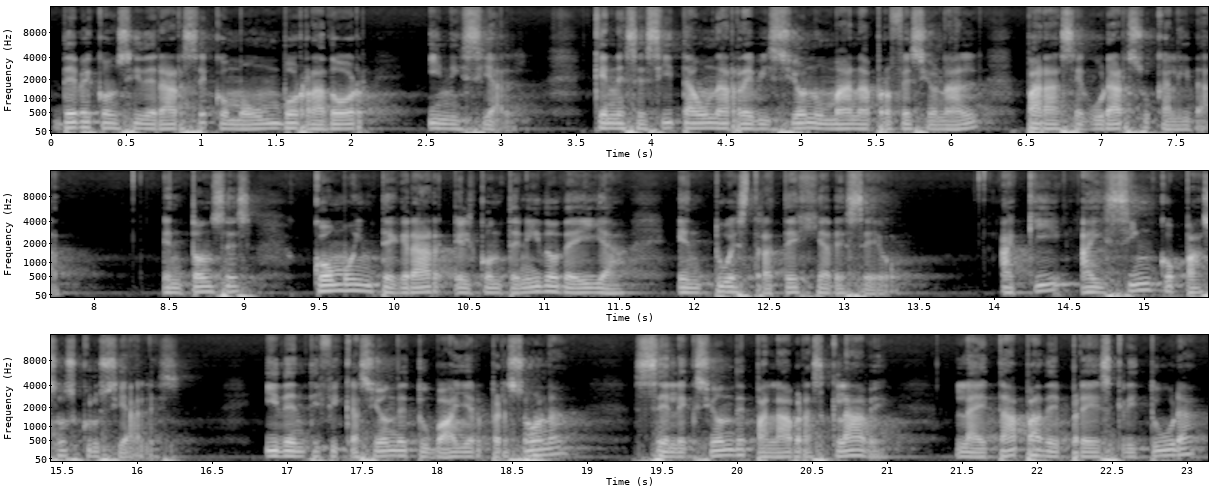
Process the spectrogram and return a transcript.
debe considerarse como un borrador inicial que necesita una revisión humana profesional para asegurar su calidad. Entonces, ¿cómo integrar el contenido de IA en tu estrategia de SEO? Aquí hay cinco pasos cruciales. Identificación de tu buyer persona, selección de palabras clave, la etapa de preescritura,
